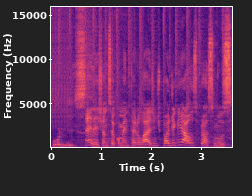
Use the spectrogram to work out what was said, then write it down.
por mês. É, deixando seu comentário lá, a gente pode guiar os próximos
